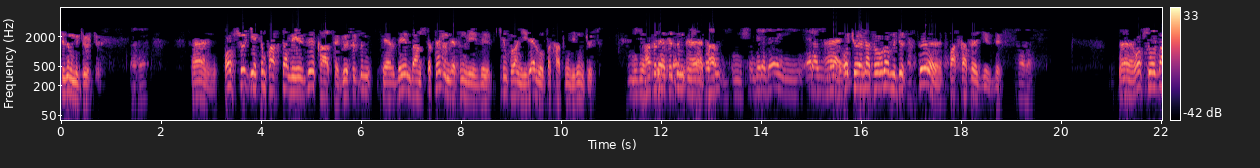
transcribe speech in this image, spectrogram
sizin müdürdü. Hı hı. He. O şu gittim parkta verdi kartı. Götürdüm geldim danıştıktan öncesini verdi. Kim falan gider orada kartını verin. Milyon. Hatır ettim. E, Derede erazi. He, o köyüne sonra müdür çıktı, başkası girdi. Hı hı. He, o sorda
